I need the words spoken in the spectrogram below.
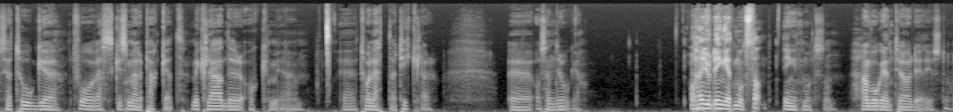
Så jag tog eh, två väskor som jag hade packat med kläder och med eh, toalettartiklar. Eh, och sen drog jag. Och han gjorde inget motstånd? Inget motstånd. Han vågade inte göra det just då.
